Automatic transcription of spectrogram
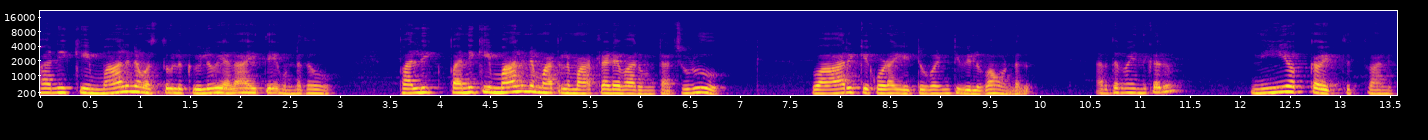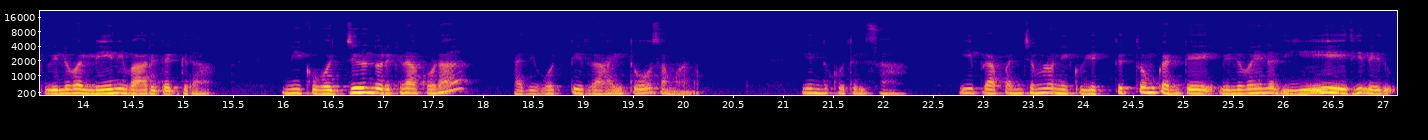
పనికి మాలిన వస్తువులకు విలువ ఎలా అయితే ఉండదో పలి పనికి మాలిన మాటలు మాట్లాడేవారు ఉంటారు చూడు. వారికి కూడా ఎటువంటి విలువ ఉండదు. అర్థమైంది కదూ? నీ యొక్క వ్యక్తిత్వానికి విలువ లేని వారి దగ్గర నీకు వజ్రం దొరికినా కూడా అది ఒట్టి రాయితో సమానం. ఎందుకో తెలుసా? ఈ ప్రపంచంలో నీకు వ్యక్తిత్వం కంటే విలువైనది ఏది లేదు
